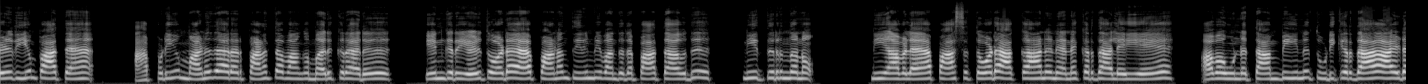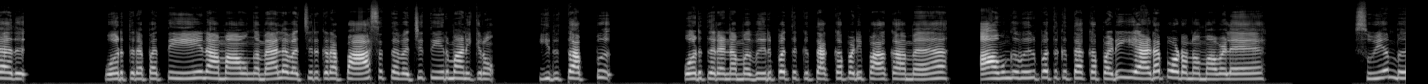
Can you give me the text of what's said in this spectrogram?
எழுதியும் பார்த்தேன். அப்படியும் மனுதாரர் பணத்தை வாங்க மறுக்கிறாரு. என்கிற எழுத்தோட பணம் திரும்பி வந்தத பார்த்தாவது நீ திருந்தணும். நீ அவள பாசத்தோட அக்கான்னு நினைக்கிறதாலேயே அவ உன்னை தம்பின்னு துடிக்கிறதா ஆயிடாது. ஒருத்தரை பத்தி நாம அவங்க மேல வச்சிருக்கிற பாசத்தை வச்சு தீர்மானிக்கிறோம். இது தப்பு. ஒருத்தரை நம்ம விருப்பத்துக்கு தக்கபடி பார்க்காம அவங்க விருப்பத்துக்கு தக்கபடி எடை போடணும் அவளே. சுயம்பு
